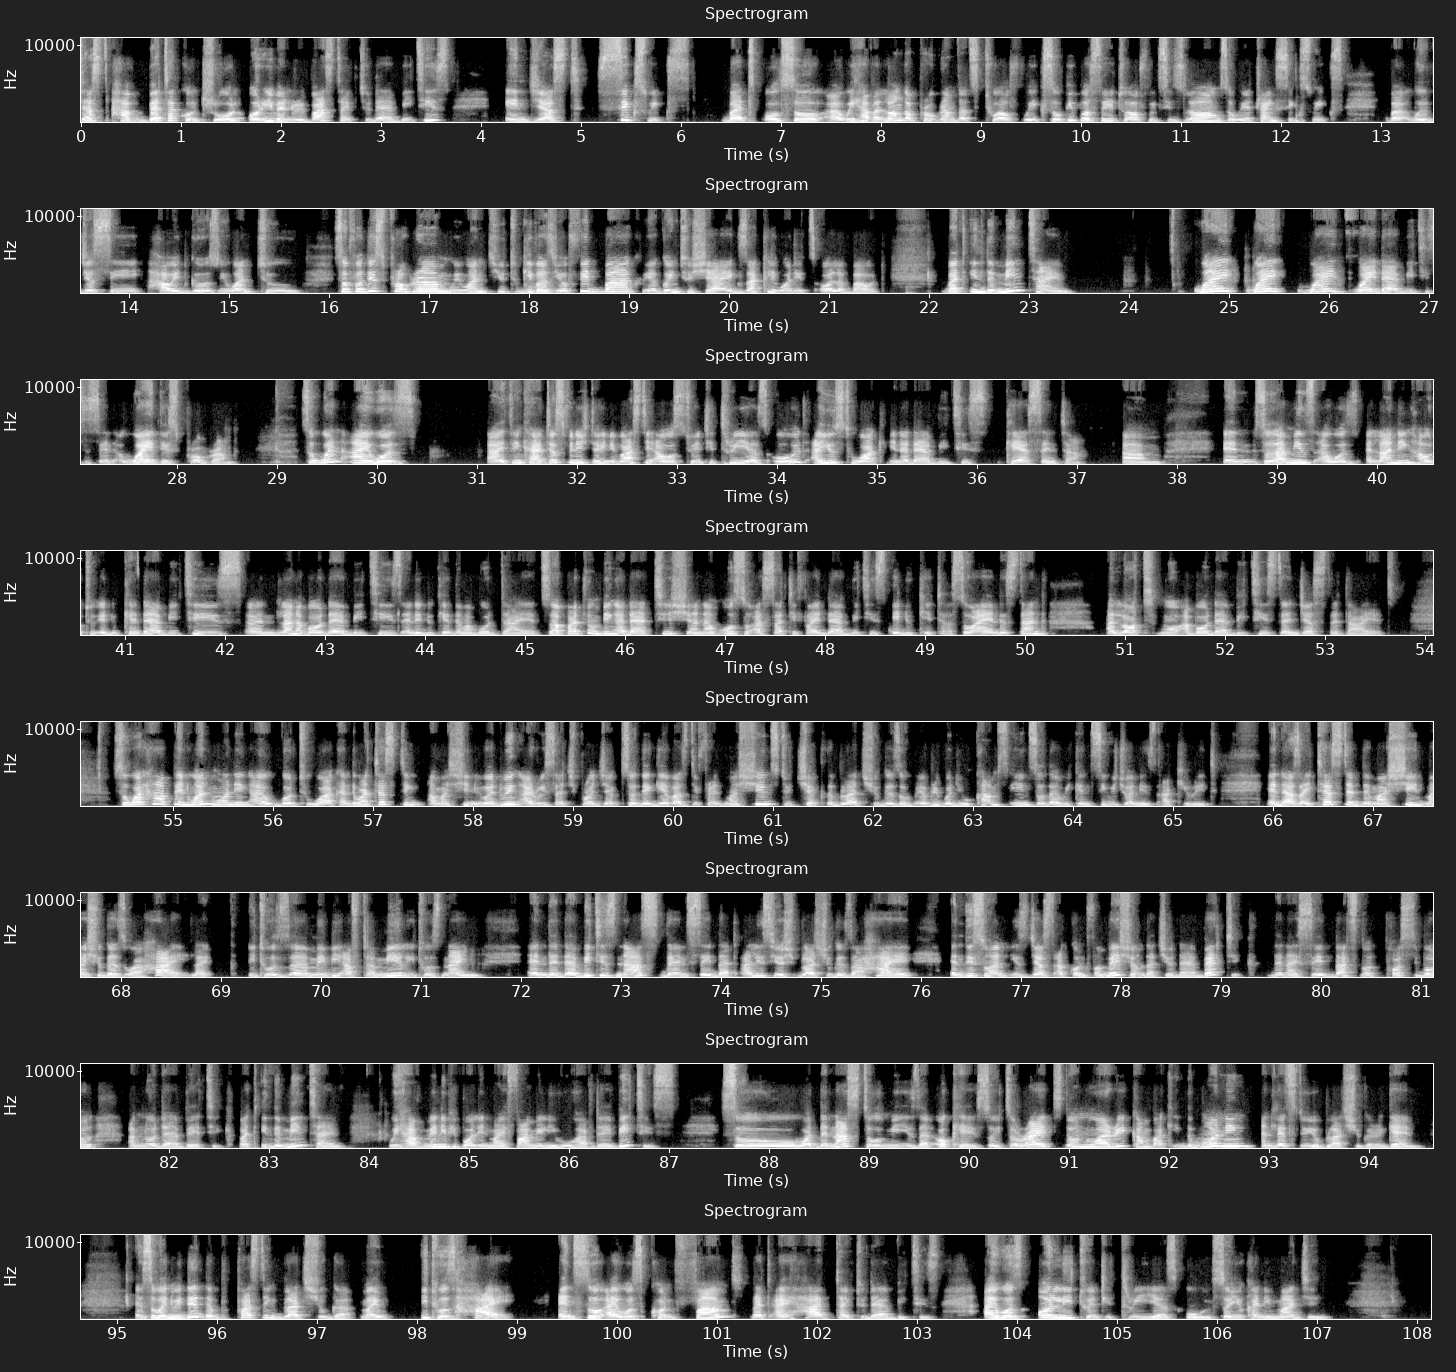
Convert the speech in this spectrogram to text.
just have better control or even reverse type 2 diabetes in just six weeks. But also, uh, we have a longer program that's 12 weeks. So people say 12 weeks is long. So we are trying six weeks, but we'll just see how it goes. We want to, so for this program, we want you to give us your feedback. We are going to share exactly what it's all about. But in the meantime, why why why why diabetes and why this program so when i was i think i just finished the university i was 23 years old i used to work in a diabetes care center um, and so that means i was learning how to educate diabetes and learn about diabetes and educate them about diet. So apart from being a dietitian i'm also a certified diabetes educator. So i understand a lot more about diabetes than just the diet so what happened one morning, I go to work and they were testing a machine. We were doing a research project. So they gave us different machines to check the blood sugars of everybody who comes in so that we can see which one is accurate. And as I tested the machine, my sugars were high. Like it was uh, maybe after meal, it was nine. And the diabetes nurse then said that Alice, your blood sugars are high. And this one is just a confirmation that you're diabetic. Then I said, that's not possible. I'm not diabetic. But in the meantime, we have many people in my family who have diabetes. So what the nurse told me is that, okay, so it's all right, don't worry, come back in the morning and let's do your blood sugar again. And so when we did the fasting blood sugar, my it was high. And so I was confirmed that I had type 2 diabetes. I was only 23 years old. So you can imagine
